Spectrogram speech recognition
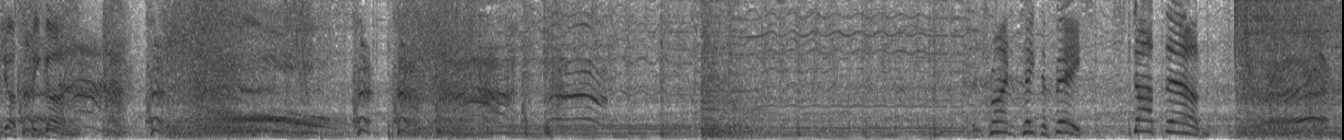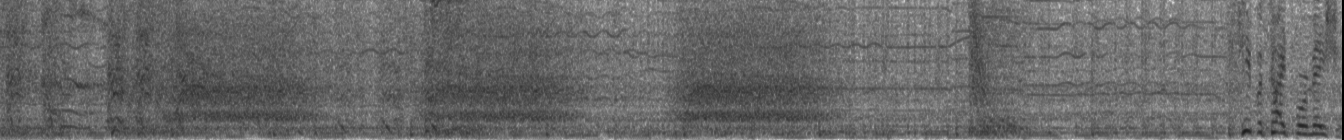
Just begun. They're trying to take the base! Stop them! Keep a tight formation.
